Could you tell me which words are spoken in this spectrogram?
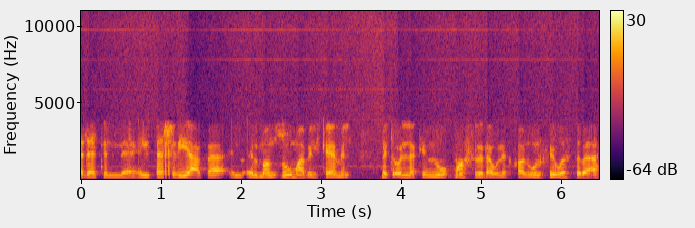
أداة التشريع فالمنظومة بالكامل بتقول لك إنه مصر دولة قانون في وسط بقى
